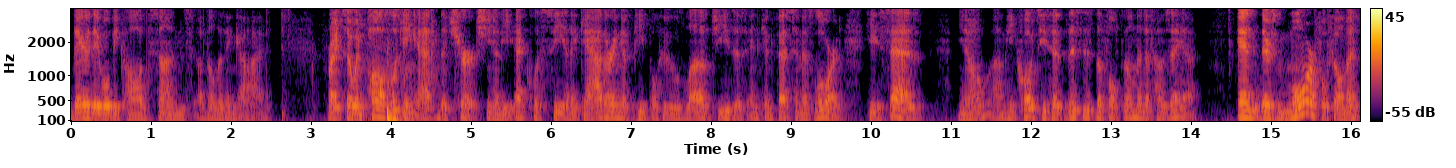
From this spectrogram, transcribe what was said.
there they will be called sons of the living God. Right? So when Paul's looking at the church, you know, the ecclesia, the gathering of people who love Jesus and confess him as Lord, he says, you know, um, he quotes, he says, This is the fulfillment of Hosea. And there's more fulfillment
